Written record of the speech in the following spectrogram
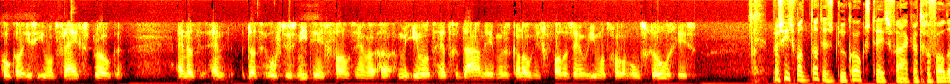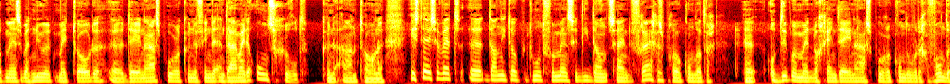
ook al is iemand vrijgesproken. En dat, en dat hoeft dus niet in gevallen te zijn waar iemand het gedaan heeft. Maar dat kan ook in gevallen zijn waar iemand gewoon onschuldig is. Precies, want dat is natuurlijk ook steeds vaker het geval... dat mensen met nieuwe methoden eh, DNA-sporen kunnen vinden... en daarmee de onschuld kunnen aantonen. Is deze wet eh, dan niet ook bedoeld voor mensen die dan zijn vrijgesproken... omdat er eh, op dit moment nog geen DNA-sporen konden worden gevonden...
